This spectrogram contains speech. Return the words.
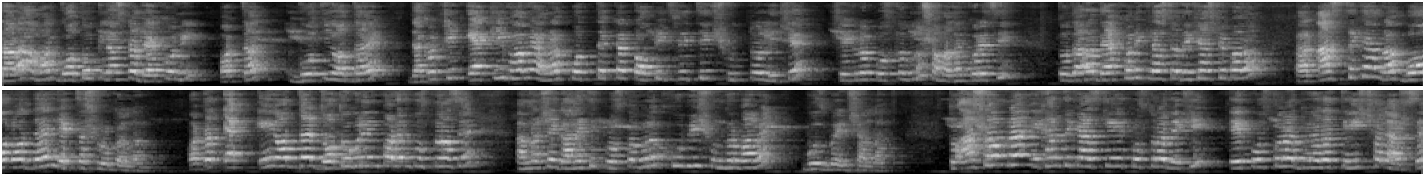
যারা আমার গত ক্লাসটা দেখোনি, অর্থাৎ গতি অধ্যায়ে, দেখো ঠিক একইভাবে আমরা প্রত্যেকটা টপিক ভিত্তিক সূত্র লিখে সেগুলো প্রশ্নগুলো সমাধান করেছি। তো যারা দেখোনি ক্লাসটা দেখে আসতে পারো। আর আজ থেকে আমরা বল অধ্যায়ের লেকচার শুরু করলাম। অর্থাৎ এই অধ্যায়ের যতগুলো ইম্পর্টেন্ট প্রশ্ন আছে, আমরা সেই গাণিতিক প্রশ্নগুলো খুবই সুন্দরভাবে বুঝব ইনশাল্লাহ তো আসো আমরা এখান থেকে আজকে এই প্রশ্নটা দেখি। এই প্রশ্নটা দুই হাজার তেইশ সালে আসছে।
